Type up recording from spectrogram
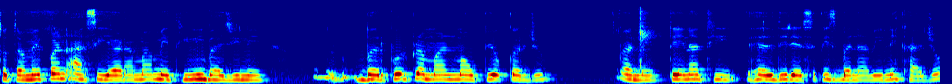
તો તમે પણ આ શિયાળામાં મેથીની ભાજીને ભરપૂર પ્રમાણમાં ઉપયોગ કરજો અને તેનાથી હેલ્ધી રેસિપીસ બનાવીને ખાજો.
